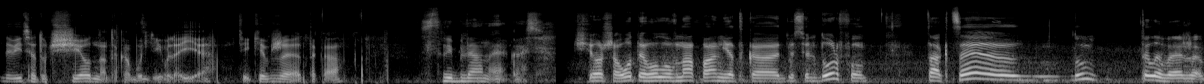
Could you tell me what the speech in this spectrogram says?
Дивіться, тут ще одна така будівля є. Тільки вже така срібляна якась. Що ж, а от і головна пам'ятка Дюссельдорфу. Так, це ну, телевежа.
